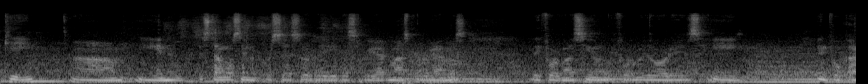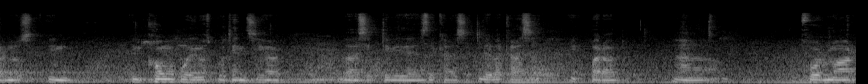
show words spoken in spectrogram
aquí ah, y estamos en el proceso de desarrollar más programas de formación de formadores y enfocarnos en, cómo podemos potenciar las actividades de, la casa para ah, formar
